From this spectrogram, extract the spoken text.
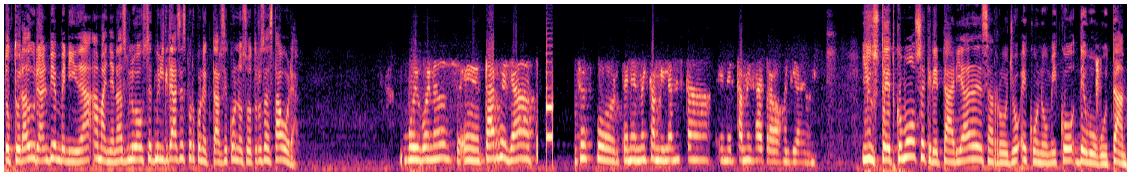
Doctora Durán, bienvenida a Mañanas Blue. A usted mil gracias por conectarse con nosotros hasta ahora. Muy buenas eh, tardes ya. Gracias por tenerme, Camila, en esta, en esta mesa de trabajo el día de hoy. Y usted como secretaria de Desarrollo Económico de Bogotá,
